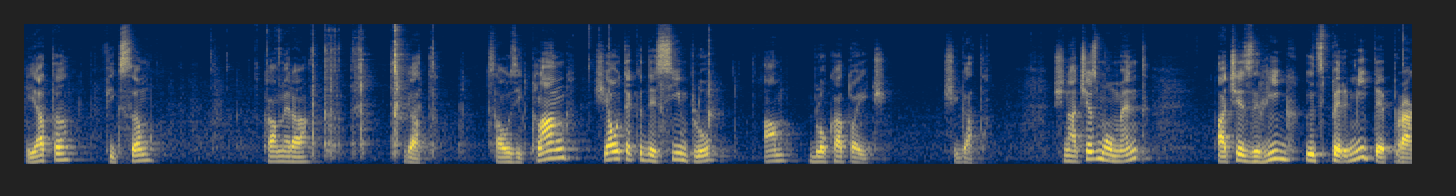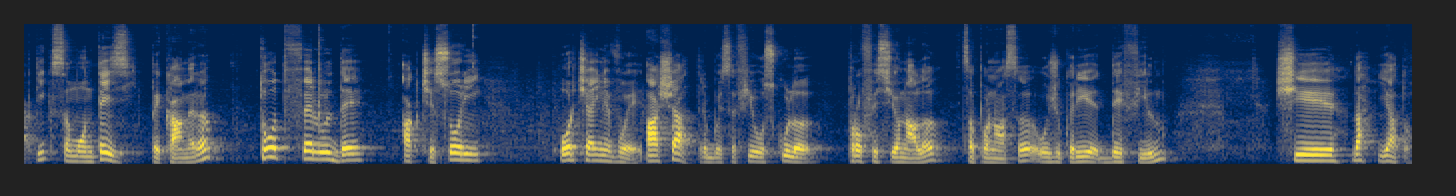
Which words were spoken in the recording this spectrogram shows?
Iată, fixăm camera, gata. S-a auzit clang și ia uite cât de simplu am blocat-o aici. Și gata. Și în acest moment, acest rig îți permite, practic, să montezi pe cameră tot felul de accesorii, orice ai nevoie. Așa trebuie să fie o sculă profesională, țăpănoasă, o jucărie de film. Și da, iată.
